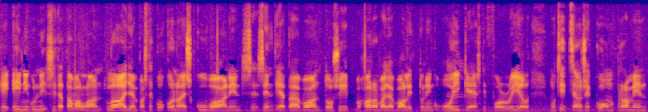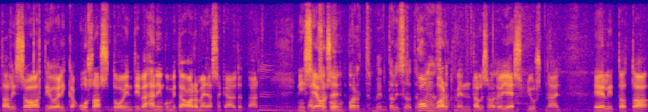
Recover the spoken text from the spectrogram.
ei, ei niin kuin sitä tavallaan laajempaa sitä kokonaiskuvaa, niin se, sen tietää vaan tosi harva ja valittu niin kuin oikeasti for real. Mutta sitten se on se kompramentalisaatio, eli osastointi, vähän niin kuin mitä armeijassa käytetään. Mm. Niin se on se kompartmentalisaatio. Kompartmentalisaatio, yes, just näin. Eli, tota,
